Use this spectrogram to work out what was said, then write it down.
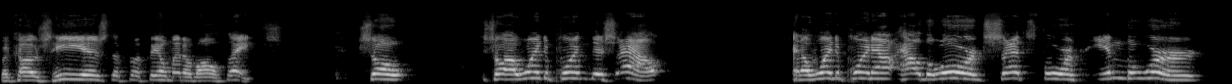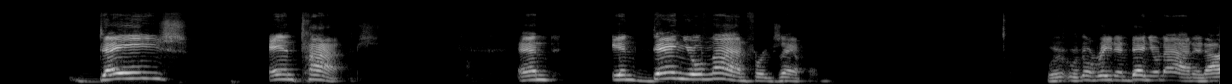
because he is the fulfillment of all things. So, so I wanted to point this out, and I wanted to point out how the Lord sets forth in the word days and times. And in Daniel 9, for example, we're, we're going to read in Daniel 9, and I,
